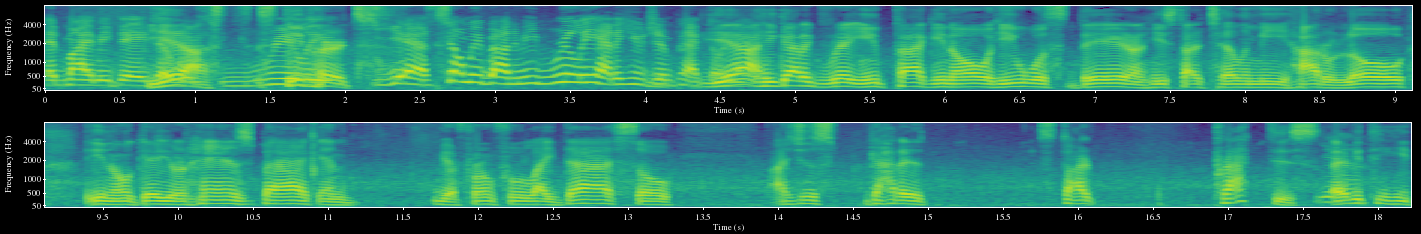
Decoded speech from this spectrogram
at Miami Dade. That Yeah, was S- Steve really, Hertz. Yes. Tell me about him. He really had a huge mm, impact on Yeah, you. he got a great impact. You know, he was there and he started telling me how to load, you know, get your hands back and your front foot like that. So I just gotta start practice Yeah. everything he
